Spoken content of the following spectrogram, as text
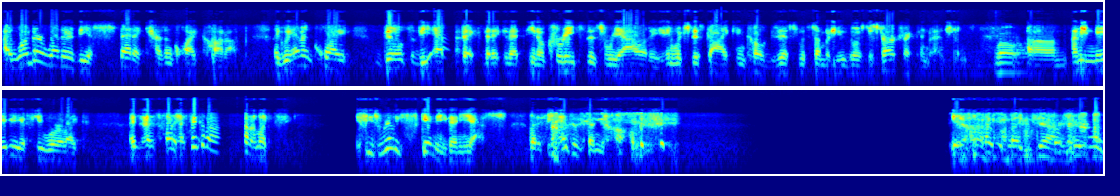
I wonder whether the aesthetic hasn't quite caught up. Like we haven't quite built the epic that it, that you know creates this reality in which this guy can coexist with somebody who goes to Star Trek conventions. Well, um, I mean, maybe if he were like, it's funny. I think about it. I'm like, if he's really skinny, then yes. But if he isn't, then no. You know, like, like yeah, there's some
